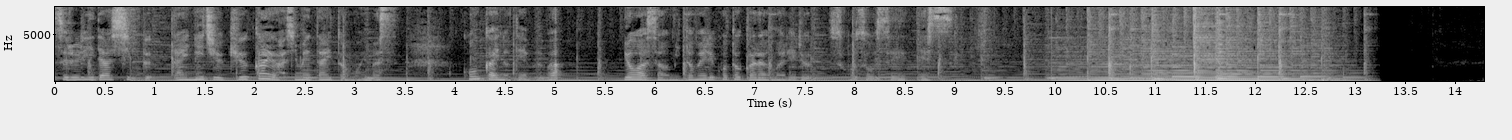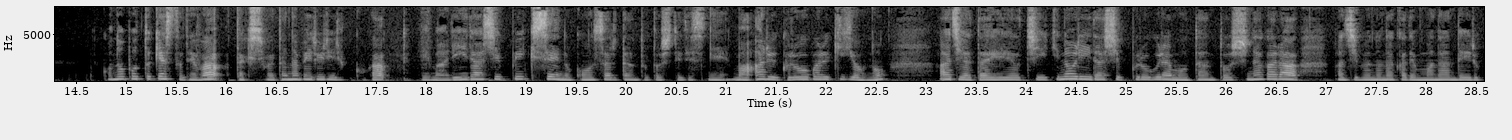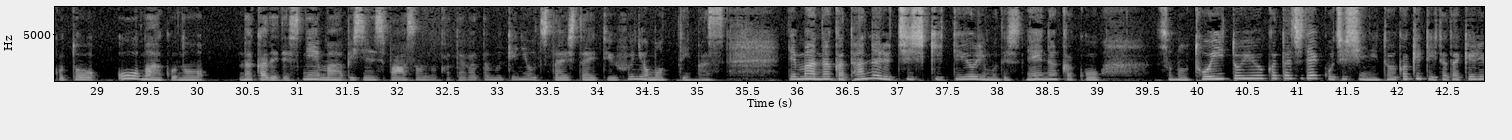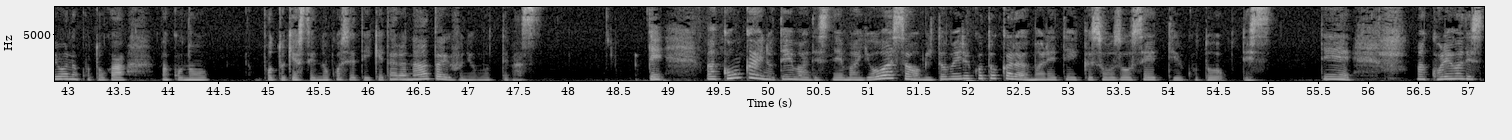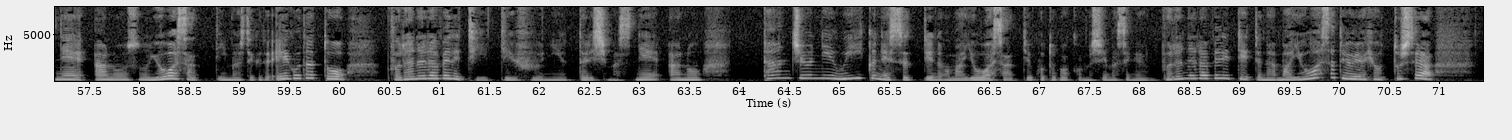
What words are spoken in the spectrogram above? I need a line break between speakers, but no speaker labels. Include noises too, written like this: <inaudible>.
するリーダーシップ第29回を始めたいと思います。今回のテーマは弱さを認めることから生まれる創造性です。このポッドキャストでは私渡辺瑠璃子がえまあ、リーダーシップ育成のコンサルタントとしてですね、まあ、あるグローバル企業のアジア太平洋地域のリーダーシッププログラムを担当しながら、まあ、自分の中でも学んでいることを、まあ、この中でですね、まあ、ビジネスパーソンの方々向けにお伝えしたいというふうに思っています。でまあなんか単なる知識っていうよりもですねなんかこうその問いという形でご自身に問いかけていただけるようなことが、まあ、このポッドキャストに残せていけたらなというふうに思ってます。で、まあ、今回のテーマはですね、まあ、弱さを認めることから生まれていく創造性っていうことです。で、まあ、これはですねあのその弱さって言いましたけど英語だとプラネラベリティっていうふうに言ったりしますね。あの単純にウィークネスっていうのがまあ弱さっていう言葉かもしれませんけどブルネラビリティっていうのはまあ弱さというよりはひょっとしたら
